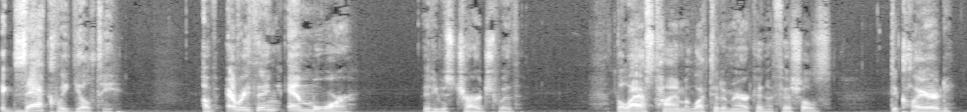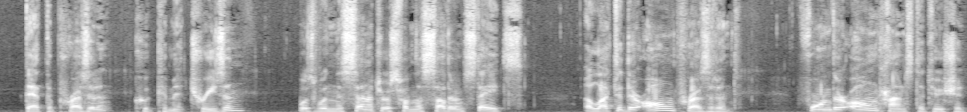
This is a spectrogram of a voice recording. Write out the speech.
exactly guilty of everything and more that he was charged with. The last time elected American officials declared that the president could commit treason was when the senators from the southern states elected their own president, formed their own constitution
